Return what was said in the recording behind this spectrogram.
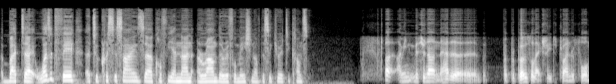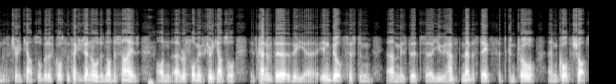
But uh, was it fair uh, to criticize uh, Kofi Annan around the reformation of the Security Council? I mean, Mr. Annan had a, a proposal actually to try and reform the Security Council, but of course the Secretary General does not decide mm. on uh, reforming the Security Council. It's kind of the the uh, inbuilt system um, is that uh, you have the member states that control and call the shots.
